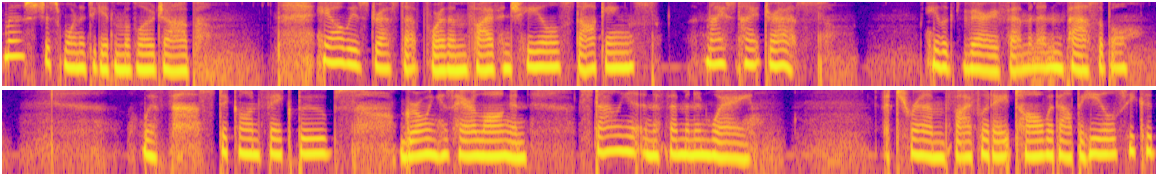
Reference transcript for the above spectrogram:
Most just wanted to give him a blowjob. He always dressed up for them five inch heels, stockings, nice tight dress. He looked very feminine and passable with uh, stick on fake boobs, growing his hair long and styling it in a feminine way. A trim, five foot eight tall without the heels, he could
